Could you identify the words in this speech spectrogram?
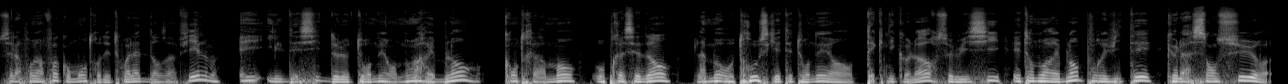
C'est la première fois qu'on montre des toilettes dans un film. Et il décide de le tourner en noir et blanc, contrairement au précédent la mort aux trousses qui était tournée en Technicolor, celui-ci est en noir et blanc pour éviter que la censure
